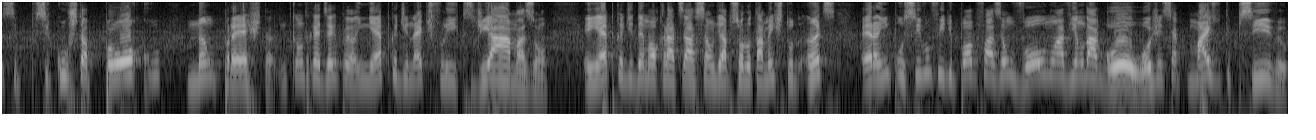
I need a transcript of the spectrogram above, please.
se, se custa pouco, não presta. Então quer dizer que em época de Netflix, de Amazon, em época de democratização de absolutamente tudo, antes era impossível um filho de pobre fazer um voo no avião da Gol. Hoje isso é mais do que possível.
